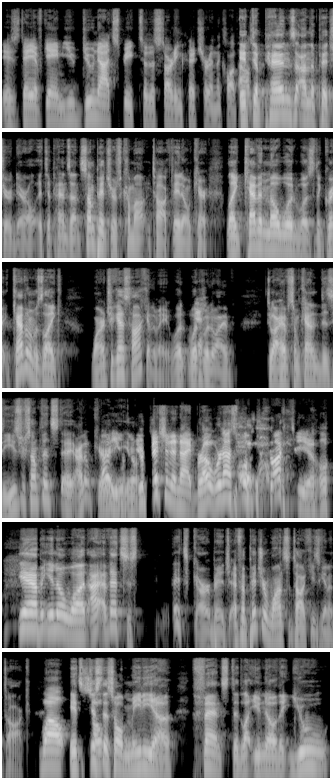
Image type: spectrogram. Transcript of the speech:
is day of game. You do not speak to the starting pitcher in the clubhouse. It depends on the pitcher, Daryl. It depends on some pitchers come out and talk. They don't care. Like Kevin Millwood was the great. Kevin was like, "Why aren't you guys talking to me? What what, Yeah. what do I have? Do I have some kind of disease or something? Stay. Eh, I don't care. No, you, you, you know, are pitching tonight, bro. We're not supposed to talk to you. Yeah, but you know what? I that's just it's garbage. If a pitcher wants to talk, he's going to talk. Well, It's just So- this whole media fence to let you know that you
